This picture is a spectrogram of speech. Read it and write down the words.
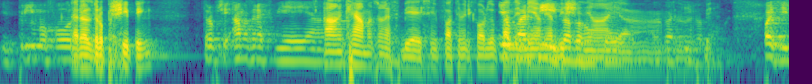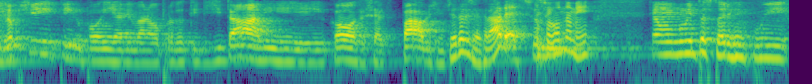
il primo forse... Era il dropshipping? Dropship- Amazon FBA anche. Ah, anche Amazon FBA, sì, infatti mi ricordo Io pandemia mi avvicinai a... Poi sì, dropshipping, poi arrivano prodotti digitali, cose, self-publishing, eccetera, eccetera. Adesso, secondo me, siamo in un momento storico in cui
